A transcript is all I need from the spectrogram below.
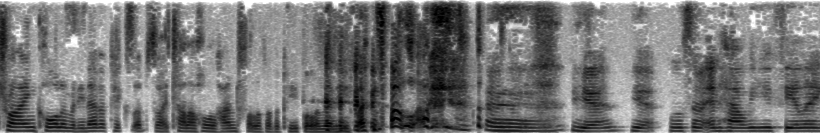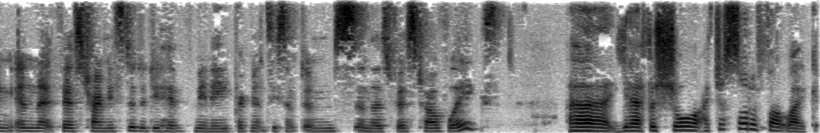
try and call him and he never picks up, so I tell a whole handful of other people and then he finds out last. Uh, yeah, yeah, awesome. And how were you feeling in that first trimester? Did you have many pregnancy symptoms in those first 12 weeks? Uh, yeah, for sure. I just sort of felt like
